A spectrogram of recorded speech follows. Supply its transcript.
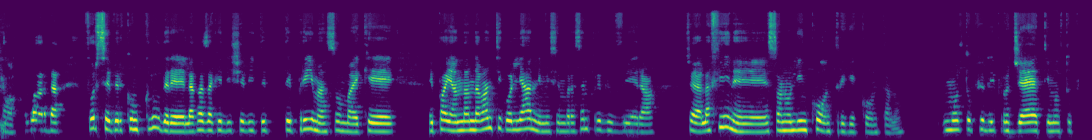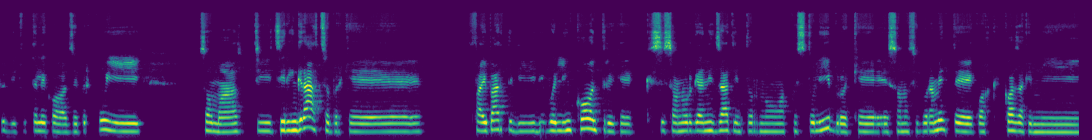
No, guarda, forse per concludere, la cosa che dicevi te, te, prima, insomma, è che, e poi andando avanti con gli anni mi sembra sempre più vera, cioè alla fine sono gli incontri che contano, molto più dei progetti, molto più di tutte le cose, per cui insomma ti, ti ringrazio perché fai parte di, di quegli incontri che, che, si sono organizzati intorno a questo libro e che sono sicuramente qualcosa che mi,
